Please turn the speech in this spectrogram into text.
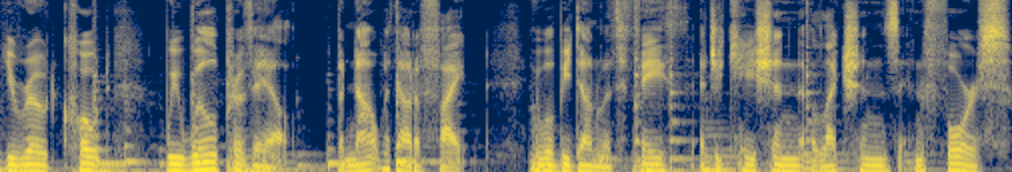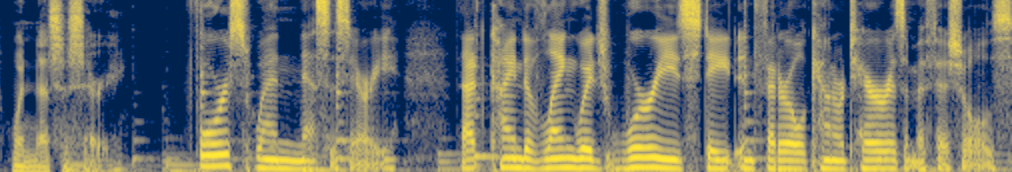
He wrote, quote, We will prevail, but not without a fight. It will be done with faith, education, elections, and force when necessary force when necessary. That kind of language worries state and federal counterterrorism officials.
